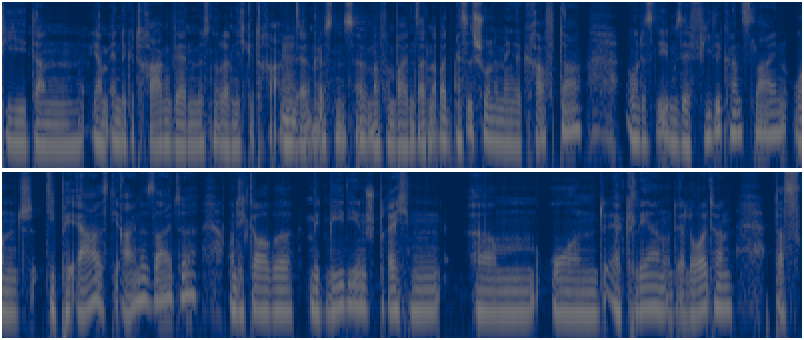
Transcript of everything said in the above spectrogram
die dann ja, am Ende getragen werden müssen oder nicht getragen mhm, werden okay. müssen. Das ist ja immer von beiden Seiten. Aber es ist schon eine Menge Kraft da und es sind eben sehr viele Kanzleien und die PR ist die eine Seite und ich glaube, mit Medien sprechen ähm, und erklären und erläutern, das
